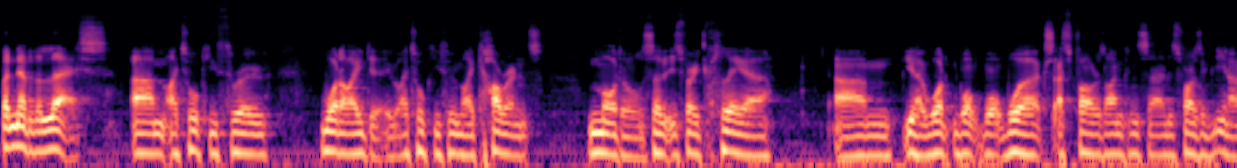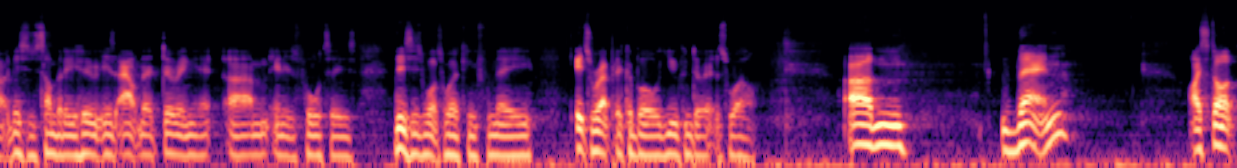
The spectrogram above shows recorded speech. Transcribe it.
But nevertheless, um, I talk you through what I do. I talk you through my current model so that it's very clear Um, you know what, what what works as far as I'm concerned. As far as you know, this is somebody who is out there doing it um, in his forties. This is what's working for me. It's replicable. You can do it as well. Um, then I start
